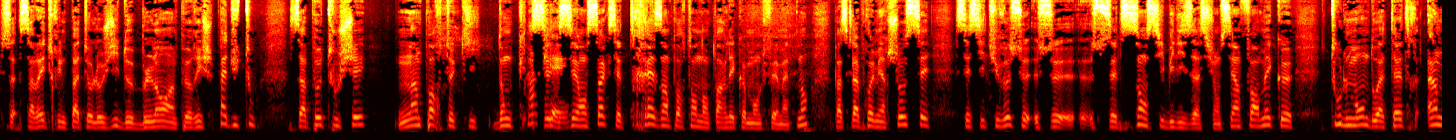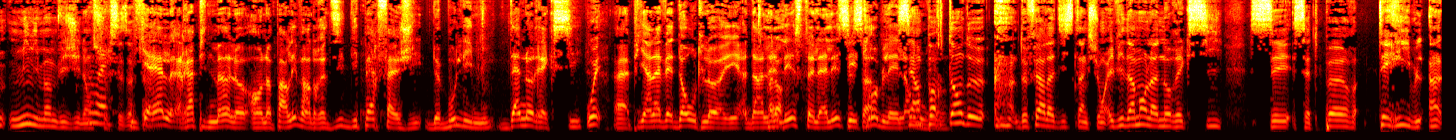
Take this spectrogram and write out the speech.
ça, ça va être une pathologie de blanc un peu riche. Pas du tout. Ça peut toucher n'importe qui. Donc c'est c'est en ça que c'est très important d'en parler comme on le fait maintenant, parce que la première chose c'est c'est si tu veux ce, ce- cette sensibilisation, c'est informer que tout le monde doit être un minimum vigilant Ouais. sur ces affaires. Michael, rapidement, là, on a parlé vendredi d'hyperphagie, de boulimie, d'anorexie. Oui. Euh, puis il y en avait d'autres là, dans la Alors, liste. La liste des C'est ça. troubles est longue. C'est important de, de faire la distinction. Évidemment, l'anorexie, c'est cette peur terrible, un-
